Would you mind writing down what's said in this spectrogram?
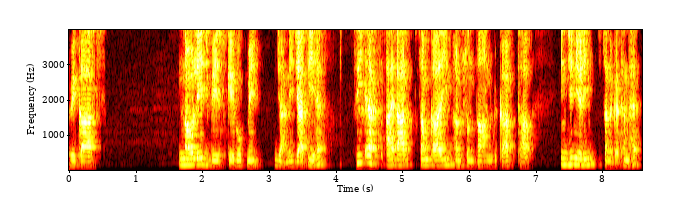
विकास नॉलेज बेस के रूप में जानी जाती है। सीएसआईआर समकालीन अनुसंधान विकास तथा इंजीनियरिंग संगठन है,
